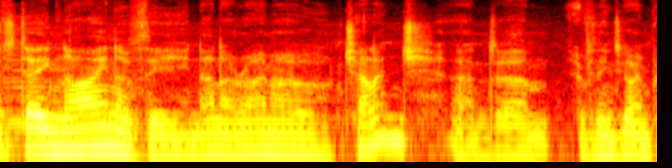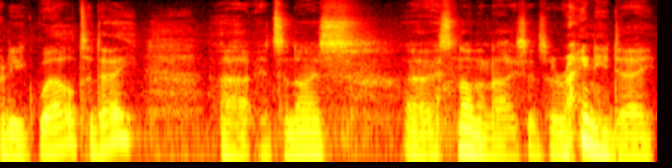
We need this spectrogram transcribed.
it's day nine of the NaNoWriMo challenge, and um, everything's going pretty well today. Uh, it's a nice, uh, it's not a nice, it's a rainy day.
